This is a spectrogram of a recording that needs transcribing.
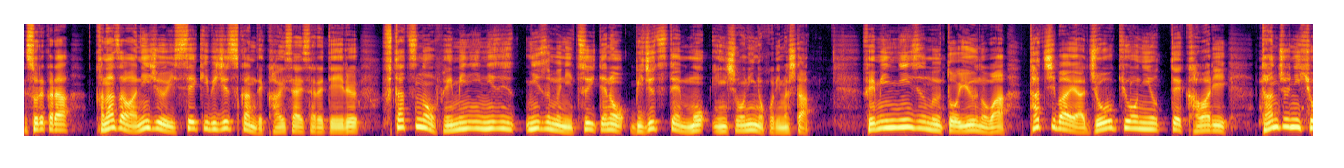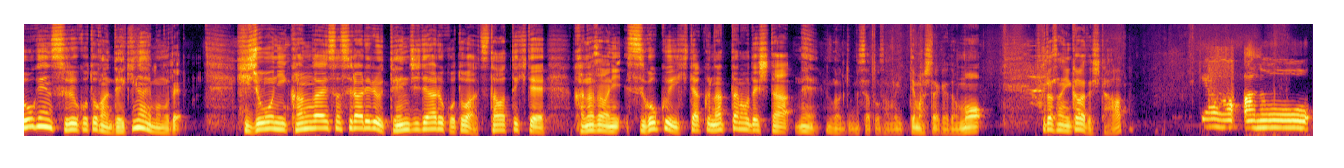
それから金沢21世紀美術館で開催されている2つのフェミニズムについての美術展も印象に残りました。フェミニズムというのは立場や状況によって変わり単純に表現することができないもので非常に考えさせられる展示であることは伝わってきて金沢にすごく行きたくなったのでした。ね宇垣美里さんも言ってましたけども。福田さんいかがでした？いや、あの、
